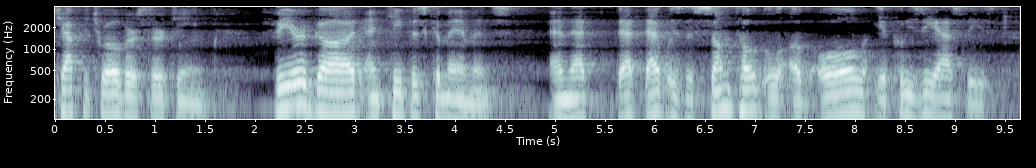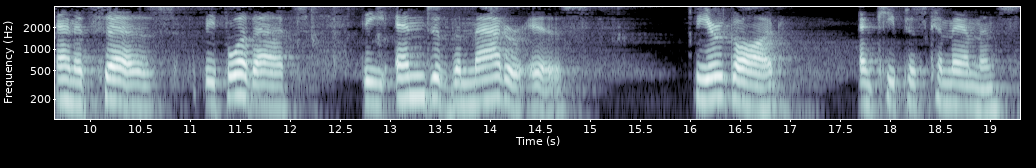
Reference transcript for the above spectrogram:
chapter 12, verse 13. Fear God and keep his commandments. And that, that, that was the sum total of all Ecclesiastes. And it says, before that, the end of the matter is fear God and keep his commandments.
